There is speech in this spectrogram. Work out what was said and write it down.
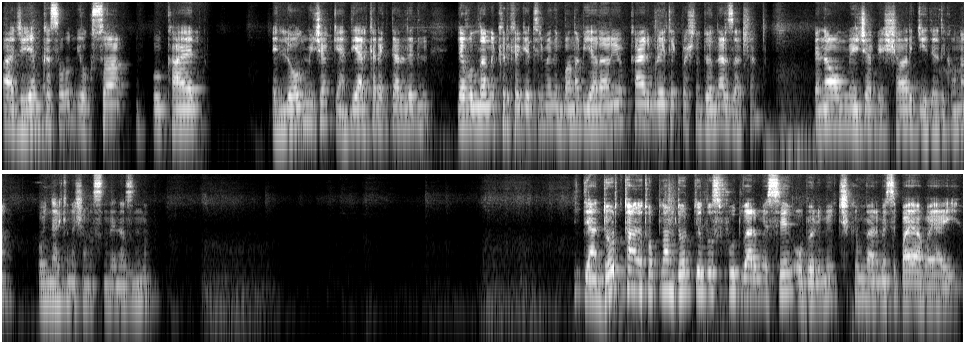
Sadece yem kasalım yoksa bu KL 50 olmayacak. Yani diğer karakterlerin level'larını 40'a getirmenin bana bir yararı yok. Kyle buraya tek başına döner zaten. Fena olmayacak eşyaları giydirdik ona. Oyunun erken aşamasında en azından. Yani 4 tane toplam 4 yıldız food vermesi o bölümün çıkım vermesi baya baya iyi.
